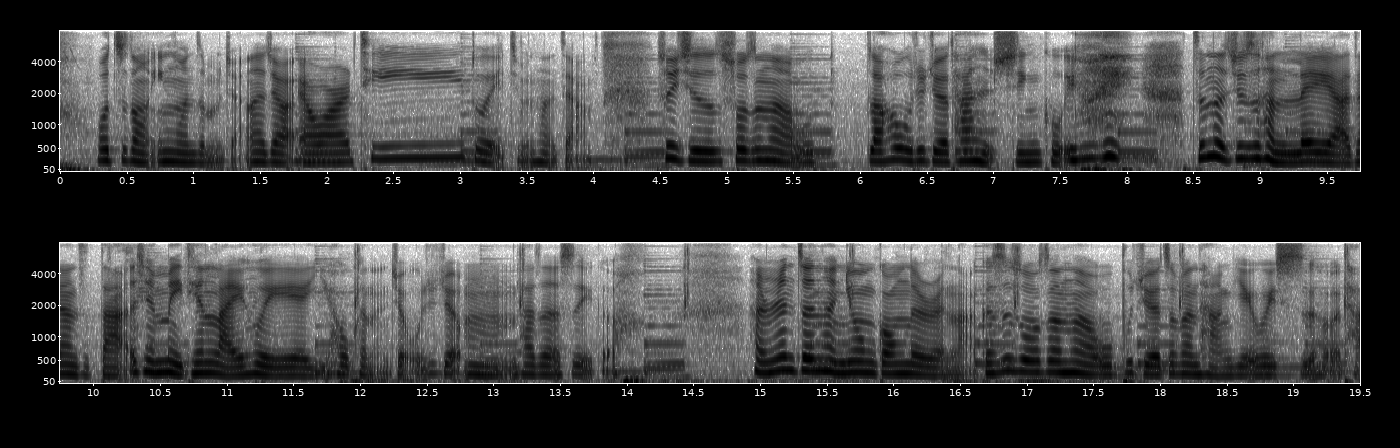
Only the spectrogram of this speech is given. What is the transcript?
我只懂英文怎么讲，那叫 LRT，对，基本上这样，所以其实说真的我。然后我就觉得他很辛苦，因为真的就是很累啊，这样子搭，而且每天来回，以后可能就我就觉得，嗯，他真的是一个很认真、很用功的人啦。可是说真的，我不觉得这份行业会适合他。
